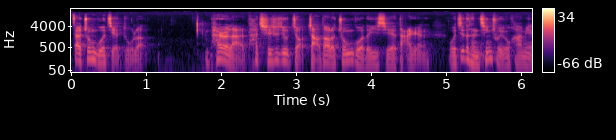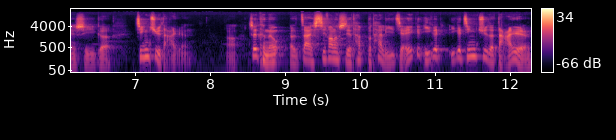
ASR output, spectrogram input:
在中国解读了。Parallel，他其实就找找到了中国的一些达人，我记得很清楚一个画面是一个京剧达人。啊，这可能呃在西方的世界他不太理解，一个一个一个京剧的达人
